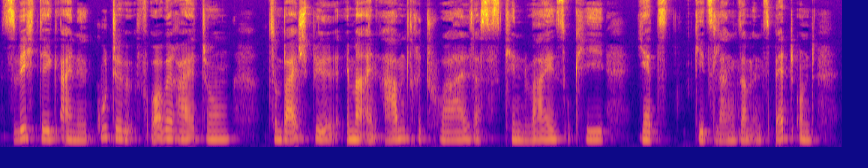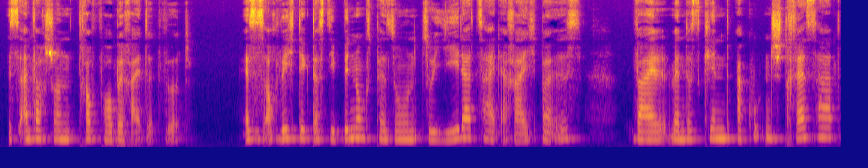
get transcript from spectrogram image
Es ist wichtig, eine gute Vorbereitung, zum Beispiel immer ein Abendritual, dass das Kind weiß, okay, jetzt geht's langsam ins Bett und es einfach schon darauf vorbereitet wird. Es ist auch wichtig, dass die Bindungsperson zu jeder Zeit erreichbar ist, weil wenn das Kind akuten Stress hat,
